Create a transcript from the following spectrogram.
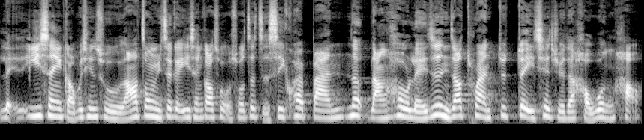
雷医生也搞不清楚，然后终于这个医生告诉我说这只是一块斑。那然后雷就是你知道，突然就对一切觉得好问号。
